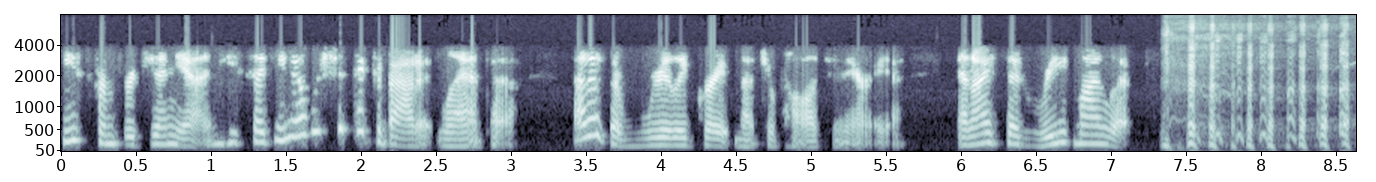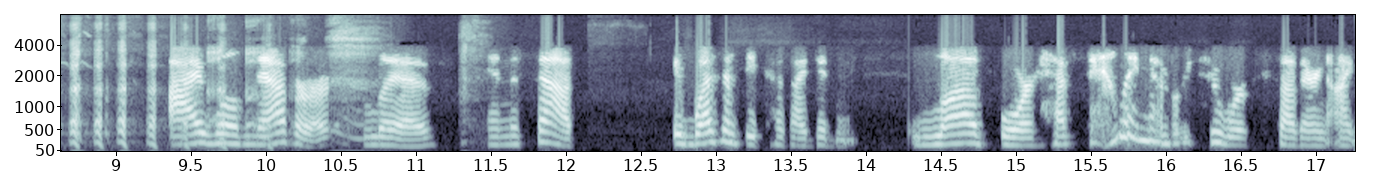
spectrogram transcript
he's from Virginia and he said, You know, we should think about Atlanta. That is a really great metropolitan area. And I said, Read my lips. I will never live in the South. It wasn't because I didn't love or have family members who were Southern. I,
